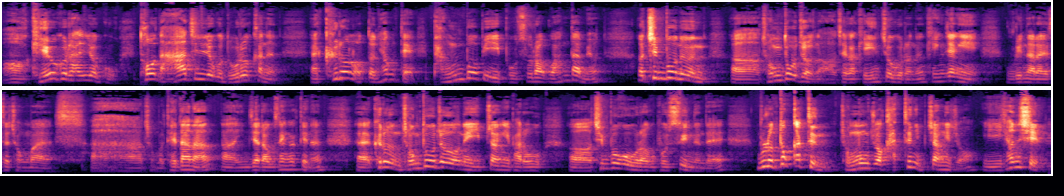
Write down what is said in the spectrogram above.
어, 개혁을 하려고 더 나아지려고 노력하는 그런 어떤 형태 방법이 보수라고 한다면 어, 진보는 어, 정도전 어, 제가 개인적으로는 굉장히 우리나라에서 정말 아, 정말 대단한 아, 인재라고 생각되는 에, 그런 정도전의 입장이 바로 어, 진보라고 볼 수 있는데 물론 똑같은 정몽주와 같은 입장이죠. 이 현실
